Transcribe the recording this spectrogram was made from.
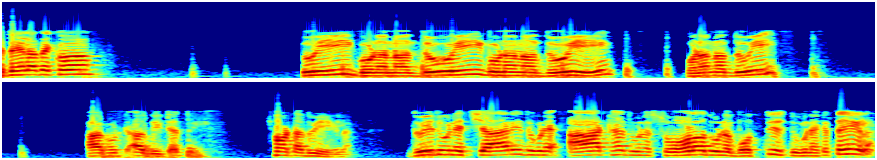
କେତେ ହେଲା ଦେଖ দুই গুণন দুই গুণন দুই গুণন দুই ଆଉ ଗୋଟେ ଆଉ ଦୁଇଟା ଦୁଇ ଛଅଟା ଦୁଇ ହେଇଗଲା ଦୁଇ ଦୁଗୁଣେ ଚାରି ଦୁଗୁଣେ ଆଠ ଦୁଗୁଣେ ଷୋହଳ ଦୁଗୁଣେ ବତିଶ ଦୁଗୁଣେ କେତେ ହେଇଗଲା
